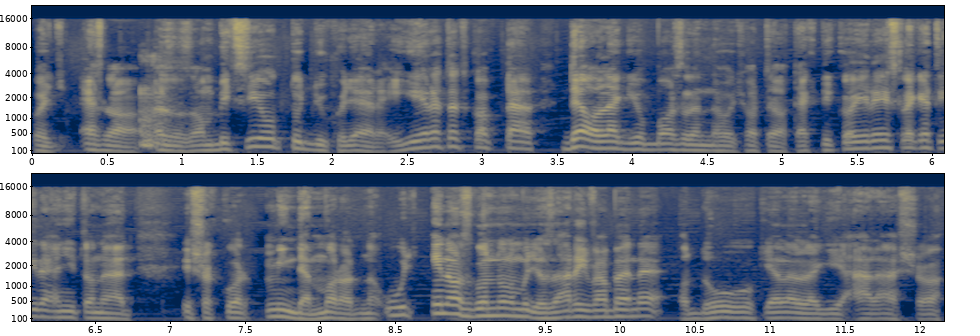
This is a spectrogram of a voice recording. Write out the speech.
hogy ez, a, ez az ambíció, tudjuk, hogy erre ígéretet kaptál, de a legjobb az lenne, hogyha te a technikai részleget irányítanád, és akkor minden maradna úgy. Én azt gondolom, hogy az Arriva benne a dolgok jelenlegi állása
